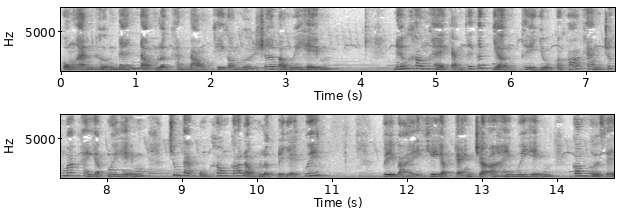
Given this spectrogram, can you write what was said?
cũng ảnh hưởng đến động lực hành động khi con người rơi vào nguy hiểm. Nếu không hề cảm thấy tức giận thì dù có khó khăn trước mắt hay gặp nguy hiểm, chúng ta cũng không có động lực để giải quyết vì vậy khi gặp cản trở hay nguy hiểm con người sẽ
